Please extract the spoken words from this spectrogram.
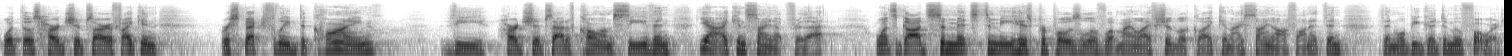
what those hardships are, if I can respectfully decline the hardships out of column C, then yeah, I can sign up for that. Once God submits to me his proposal of what my life should look like and I sign off on it, then, then we'll be good to move forward.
